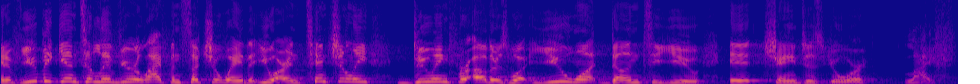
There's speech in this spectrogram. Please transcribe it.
And if you begin to live your life in such a way that you are intentionally doing for others what you want done to you, it changes your life.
